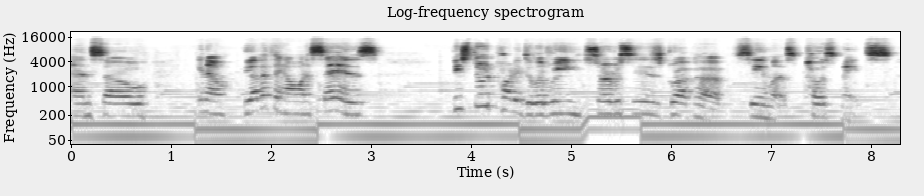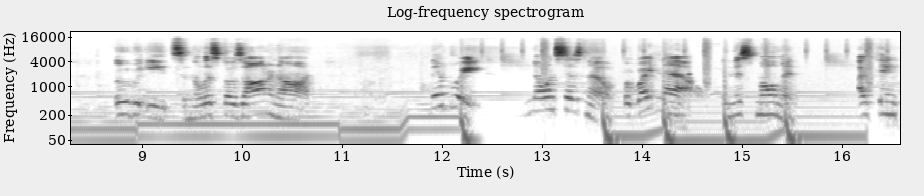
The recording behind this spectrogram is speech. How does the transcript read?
And so, you know, the other thing I want to say is these third party delivery services, Grubhub, Seamless, Postmates, Uber Eats, and the list goes on and on. They're great. No one says no. But right now, in this moment, I think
